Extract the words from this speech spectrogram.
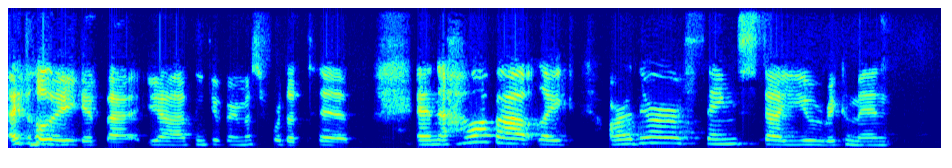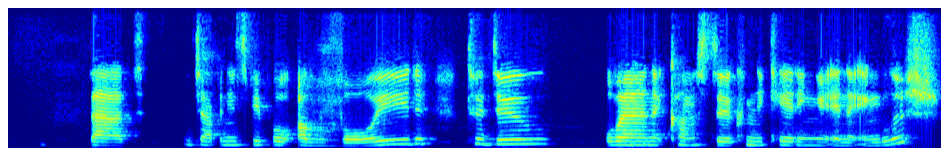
I totally get that. Yeah, thank you very much for the tip. And how about like, are there things that you recommend that Japanese people avoid to do when it comes to communicating in English?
